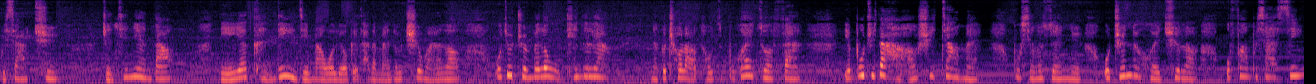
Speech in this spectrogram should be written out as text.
不下去，整天念叨：“你爷爷肯定已经把我留给他的馒头吃完了，我就准备了五天的量。那个臭老头子不会做饭，也不知道好好睡觉没。不行了，孙女，我真的回去了，我放不下心。”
